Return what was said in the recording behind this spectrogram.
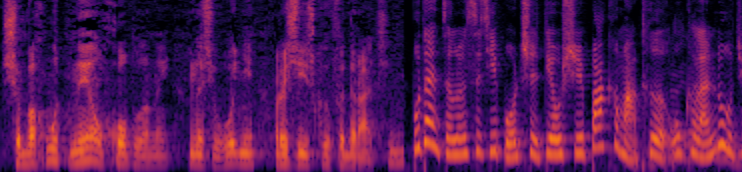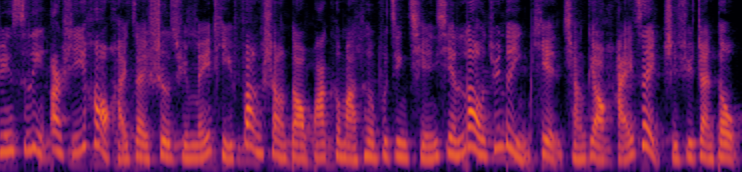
що Бахмут не охоплений на сьогодні Російською Федерацією. 不但泽伦斯基驳斥丢失巴克马特，乌克兰陆军司令二十一号还在社群媒体放上到巴克马特附近前线绕军的影片，强调还在持续战斗。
